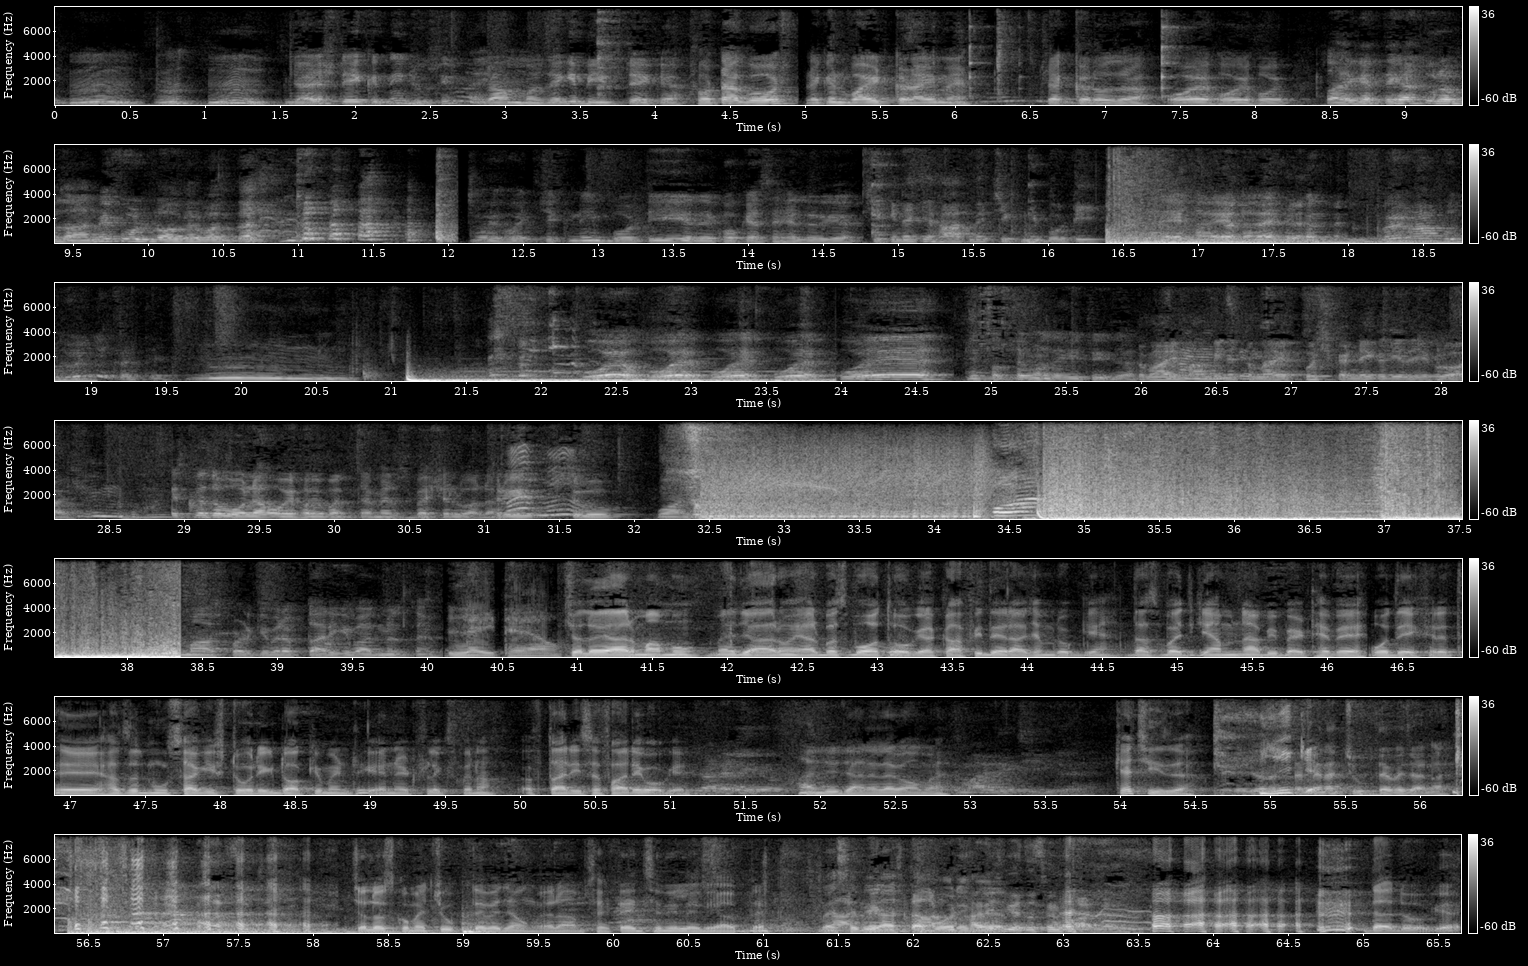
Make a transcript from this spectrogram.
हम्म, हम्म। यार स्टेक कितनी जूसी है। क्या मज़े की बीफ स्टेक है। छोटा गोश्त लेकिन व्हाइट कढ़ाई में। चेक करो जरा। ओए होए होए। सारे कहते हैं तू रमज़ान में फ़ूड ब्लॉगर बनता है। ओए होए चिकनी बोटी। ये देखो कैसे हिल रही है। चिकने के हाथ में चिकनी बोटी। हाय हाय हाय। आप नहीं करते हम्म। ओए होए होए होए होए ये सबसे मज़े की चीज़ है तुम्हारी मामी ने तुम्हारे खुश करने के लिए देख लो आज। इस पे तो बोला ओए होए बनता है मेरा स्पेशल वाला। थ्री टू वन नमाज़ पढ़ के गिरफ्तारी के बाद मिलते हैं। चलो यार मामू मैं जा रहा हूँ यार बस बहुत हो गया। काफ़ी देर आज हम रुक गए हैं। दस बज गए हम ना अभी बैठे हुए वो देख रहे थे हज़रत मूसा की स्टोरी डॉक्यूमेंट्री है नेटफ्लिक्स पे ना। अफ्तारी से फारिग हो गए। हाँ? जी जाने लगा हूँ मैं। क्या चीज़ है? ये क्या? ना चूपते हुए जाना। चलो उसको मैं चुपते हुए जाऊँगा आराम से टेंशन नहीं लेनी आपने। वैसे भी रास्ता बोरिंग है। तो उसमें खा लेंगे। डन हो गया।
